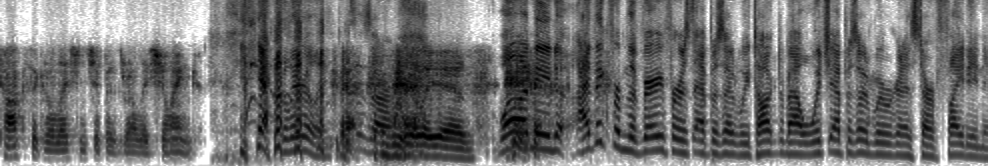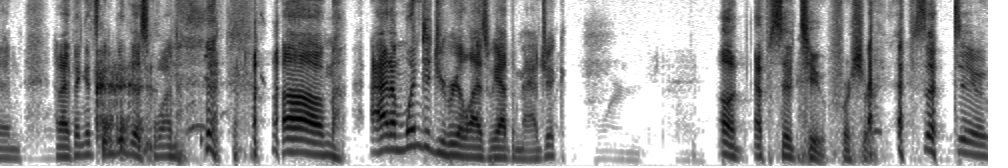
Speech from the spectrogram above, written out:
toxic relationship is really showing. yeah, clearly. This is it our really is. Well, I mean, I think from the very first episode, we talked about which episode we were going to start fighting in, and I think it's going to be this one. um, Adam, when did you realize we had the magic? Oh, episode two for sure. Episode two,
